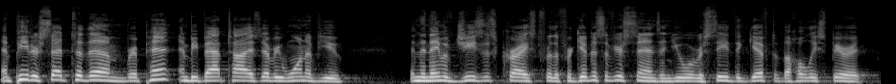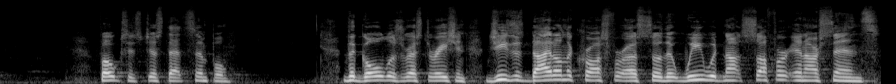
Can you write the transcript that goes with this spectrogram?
And Peter said to them, Repent and be baptized, every one of you, in the name of Jesus Christ, for the forgiveness of your sins, and you will receive the gift of the Holy Spirit. Folks, it's just that simple. The goal is restoration. Jesus died on the cross for us so that we would not suffer in our sins.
